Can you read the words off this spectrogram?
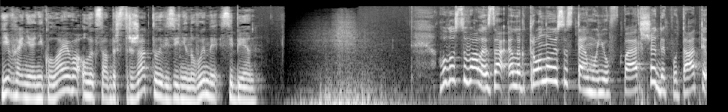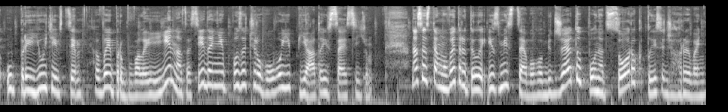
Євгенія Ніколаєва, Олександр Стрижак, телевізійні новини СІБІН. Голосували за електронною системою. Вперше депутати у Приютівці випробували її на засіданні позачергової п'ятої сесії. На систему витратили із місцевого бюджету понад 40 тисяч гривень.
